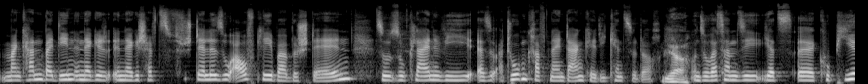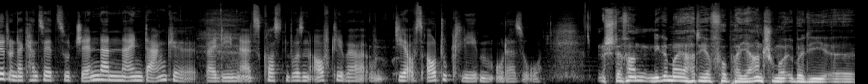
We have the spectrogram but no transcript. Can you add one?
Man kann bei denen in der, in der Geschäftsstelle so Aufkleber bestellen, so, so kleine wie, also Atomkraft, nein, danke, die kennst du doch. Ja. Und sowas haben sie jetzt äh, kopiert und da kannst du jetzt so gendern, nein, danke bei denen als kostenlosen Aufkleber und dir aufs Auto kleben oder so. Stefan Niggemeier hatte ja vor ein paar Jahren schon mal über die, äh,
